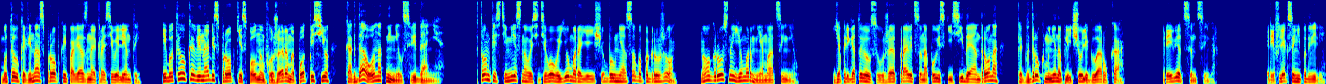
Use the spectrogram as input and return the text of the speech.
Бутылка вина с пробкой, повязанная красивой лентой, и бутылка вина без пробки с полным фужером и подписью «Когда он отменил свидание». В тонкости местного сетевого юмора я еще был не особо погружен, но грустный юмор мема оценил. Я приготовился уже отправиться на поиски Сида и Андрона, как вдруг мне на плечо легла рука. «Привет, сын Цимер». Рефлексы не подвели.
